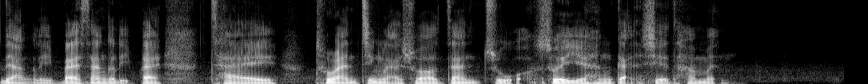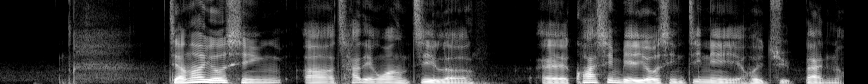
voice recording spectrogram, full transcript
两个礼拜、三个礼拜才突然进来说要赞助，所以也很感谢他们。讲到游行啊，差点忘记了，呃，跨性别游行今年也会举办哦。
